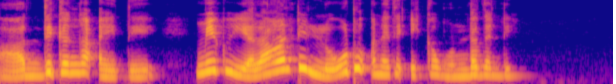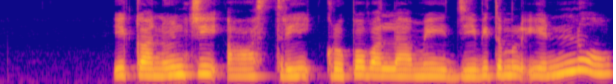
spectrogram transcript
ఆర్థికంగా అయితే మీకు ఎలాంటి లోటు అనేది ఇక ఉండదండి. ఇక నుంచి ఆ స్త్రీ కృప వల్ల మీ జీవితంలో ఎన్నో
